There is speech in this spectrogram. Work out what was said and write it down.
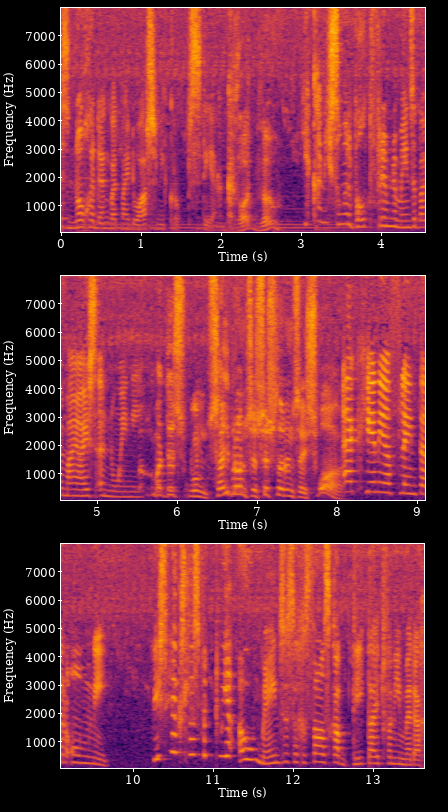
Dis nog 'n ding wat my dwars in die krop steek. Wat nou? Jy kan nie sommer wildvreemde mense by my huis innooi nie. Maar dis oom Sybrand se suster en sy swaar. Ek gee nie 'n flenter om nie. Wie sê ek slus vir twee ou mense se geselskap die tyd van die middag?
